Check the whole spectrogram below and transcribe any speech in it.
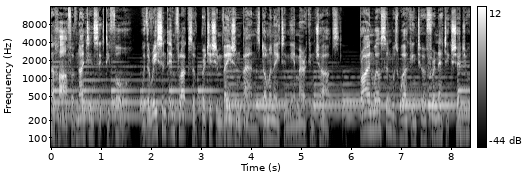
latter half of 1964, with the recent influx of British invasion bands dominating the American charts, Brian Wilson was working to a frenetic schedule.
